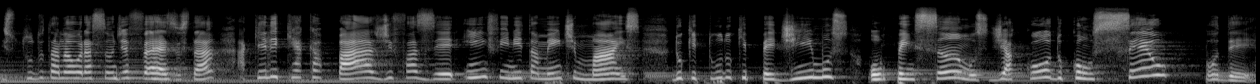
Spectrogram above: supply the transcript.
Isso tudo está na oração de Efésios, tá? Aquele que é capaz de fazer infinitamente mais do que tudo que pedimos ou pensamos, de acordo com o seu poder.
